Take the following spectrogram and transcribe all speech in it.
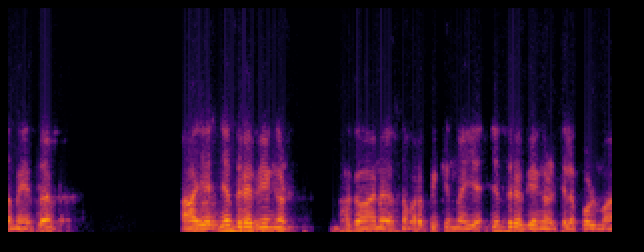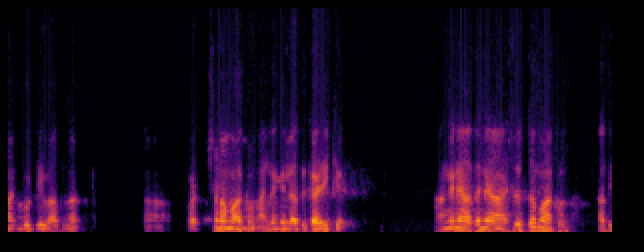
സമയത്ത് ആ യജ്ഞദ്രവ്യങ്ങൾ ഭഗവാന് സമർപ്പിക്കുന്ന യജ്ഞദ്രവ്യങ്ങൾ ചിലപ്പോൾ മാൻകുട്ടി വന്ന് ഭക്ഷണമാക്കും അല്ലെങ്കിൽ അത് കഴിക്കും. അങ്ങനെ അതിനെ അശുദ്ധമാക്കും. അത്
